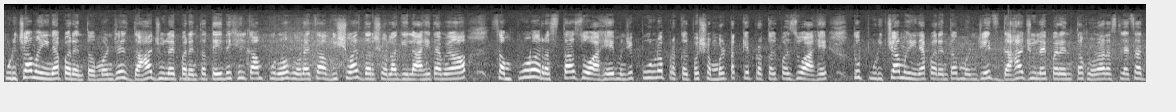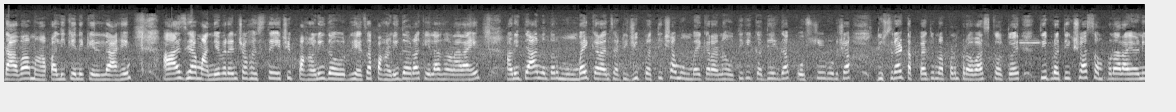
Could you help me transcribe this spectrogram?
पुढच्या महिन्यापर्यंत म्हणजेच दहा जुलैपर्यंत ते देखील काम पूर्ण होण्याचा विश्वास दर्शवला गेला आहे. त्यामुळे हा संपूर्ण रस्ता जो आहे म्हणजे पूर्ण प्रकल्प शंभर टक्के प्रकल्प जो आहे तो पुढच्या महिन्यापर्यंत म्हणजेच दहा जुलैपर्यंत होणार असल्याचा दावा महापालिकेने केलेला आहे. आज ह्या मान्यवरांच्या हस्ते याची पाहणी दौर याचा पाहणी दौरा केला जाणार आहे. आणि त्यानंतर मुंबईकरांसाठी जी प्रतीक्षा मुंबईकरांना होती की कधी एकदा कोस्टल रोडच्या दुसऱ्या टप्प्यातून आपण प्रवास करतोय ती प्रतीक्षा संपणार आहे आणि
